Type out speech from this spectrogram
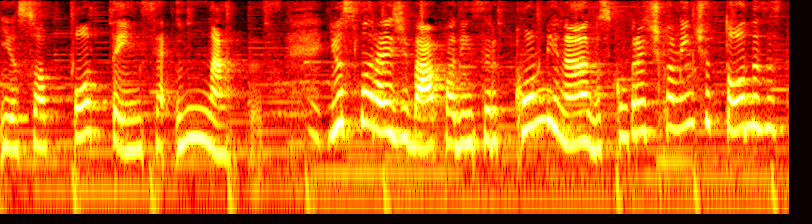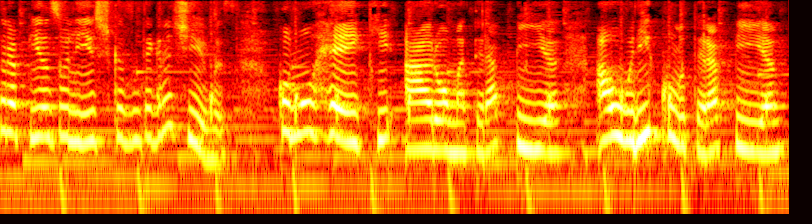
e a sua potência inatas. E os florais de Bach podem ser combinados com praticamente todas as terapias holísticas integrativas, como o reiki, a aromaterapia, a auriculoterapia,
